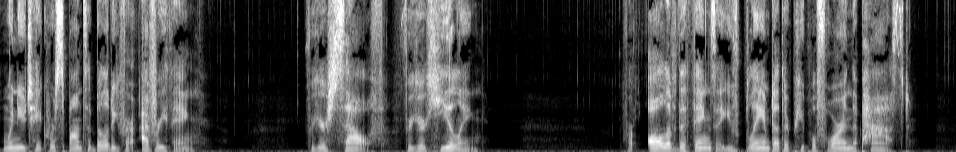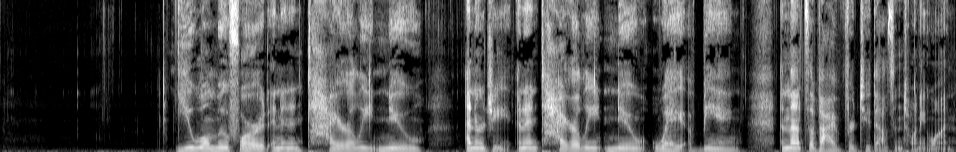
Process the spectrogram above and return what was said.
when you take responsibility for everything, for yourself, for your healing, for all of the things that you've blamed other people for in the past, you will move forward in an entirely new energy, an entirely new way of being. And that's the vibe for 2021.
